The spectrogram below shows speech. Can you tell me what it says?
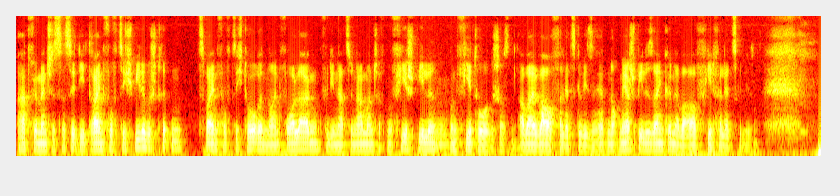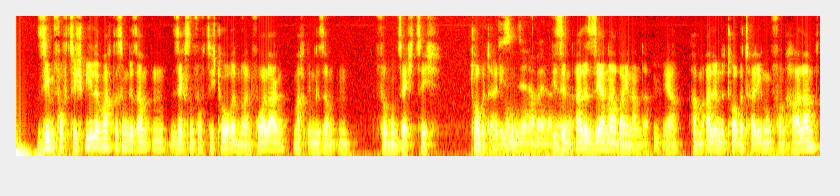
hat für Manchester City 53 Spiele bestritten, 52 Tore, 9 Vorlagen, für die Nationalmannschaft nur 4 Spiele und 4 Tore geschossen. Aber er war auch verletzt gewesen. Hätten noch mehr Spiele sein können, aber auch viel verletzt gewesen. 57 Spiele macht es im Gesamten, 56 Tore, 9 Vorlagen, macht im Gesamten 65 Die Torbeteiligung. sind sehr nah beieinander. Die sind alle sehr nah beieinander. Ja, haben alle eine Torbeteiligung von Haaland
